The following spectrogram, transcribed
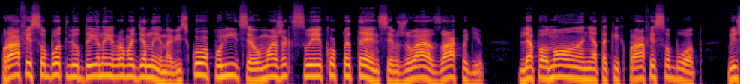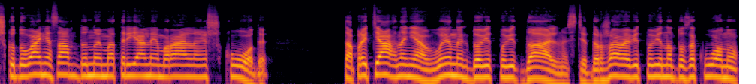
прав і свобод людини і громадянина, військова поліція у межах своєї компетенції вживає заходів для поновлення таких прав і свобод, відшкодування завданої матеріальної і моральної шкоди та притягнення винних до відповідальності. Держава відповідно до закону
